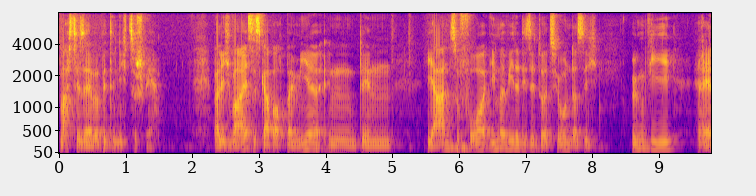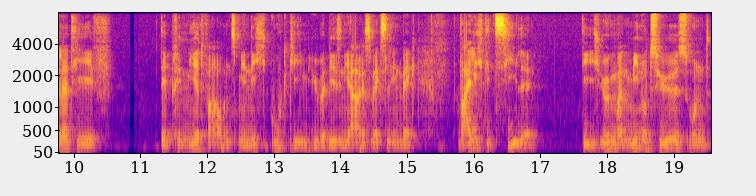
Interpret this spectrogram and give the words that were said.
mach es dir selber bitte nicht zu schwer. Weil ich weiß, es gab auch bei mir in den Jahren zuvor immer wieder die Situation, dass ich irgendwie relativ deprimiert war und es mir nicht gut ging über diesen Jahreswechsel hinweg, weil ich die Ziele, die ich irgendwann minutiös und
